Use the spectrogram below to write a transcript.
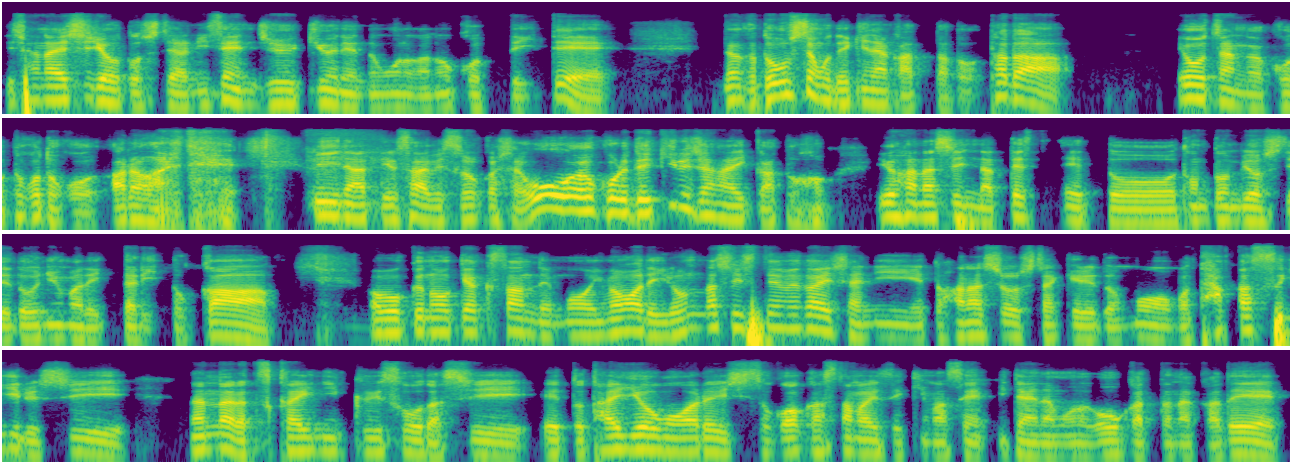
で社内資料としては2019年のものが残っていて、なんかどうしてもできなかったと。ただ、ようちゃんがこうとことこ現れて、リーナーっていうサービスを紹介したら、おお、これできるじゃないかという話になって、えっと、トントン拍子で導入まで行ったりとか、まあ僕のお客さんでも今までいろんなシステム会社に、えっと、話をしたけれども、まあ、高すぎるし、なんなら使いにくいそうだし、えっと、対応も悪いし、そこはカスタマイズできませんみたいなものが多かった中で、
